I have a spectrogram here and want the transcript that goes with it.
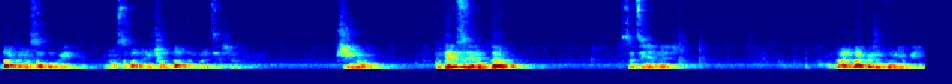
dacă nu s-au pocăit, nu o să vadă niciodată împărăția cerurilor. Și noi putem să ne luptăm să ținem legea. Dar dacă nu vom iubi,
